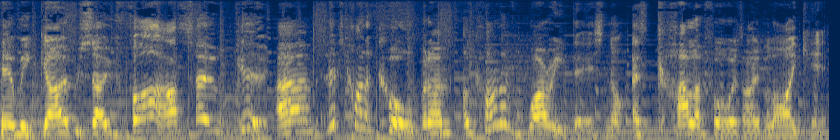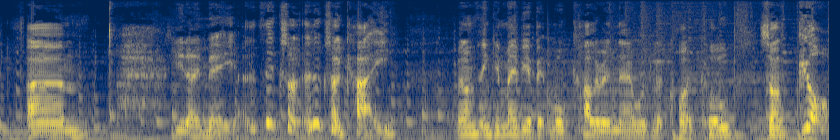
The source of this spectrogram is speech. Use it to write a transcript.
here we go. So far, so good. Um, looks kind of cool, but I'm I'm kind of worried that it's not as colourful as I'd like it. Um, you know me. It looks it looks okay, but I'm thinking maybe a bit more colour in there would look quite cool. So I've got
